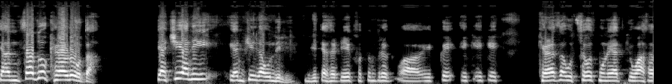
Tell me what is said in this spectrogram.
त्यांचा जो खेळाडू होता त्याची आणि यांची लावून दिली. म्हणजे त्यासाठी एक स्वतंत्र एक एक एक एक खेळाचा उत्सवच म्हणूयात किंवा असा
